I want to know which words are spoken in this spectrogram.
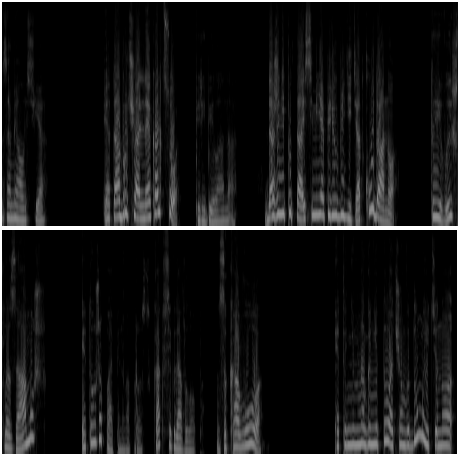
замялась я. «Это обручальное кольцо!» — перебила она. «Даже не пытайся меня переубедить, откуда оно?» «Ты вышла замуж?» Это уже папин вопрос, как всегда в лоб. «За кого?» «Это немного не то, о чем вы думаете, но...»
